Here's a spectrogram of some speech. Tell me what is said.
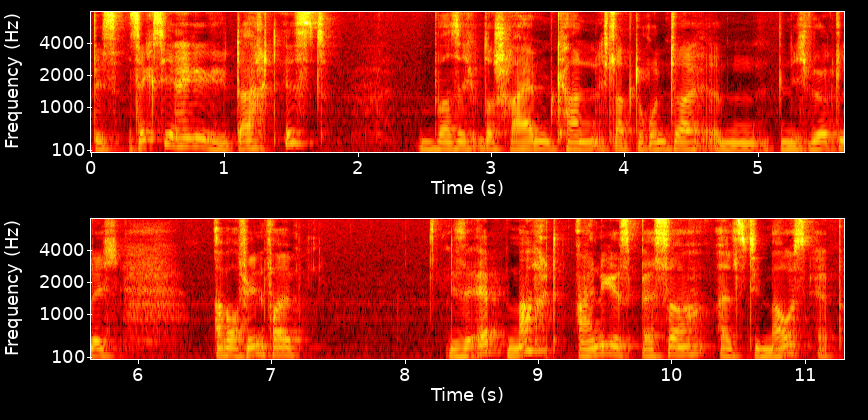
bis sechsjährige gedacht ist was ich unterschreiben kann. Ich glaube, darunter ähm, nicht wirklich. Aber auf jeden Fall, diese App macht einiges besser als die Maus-App.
